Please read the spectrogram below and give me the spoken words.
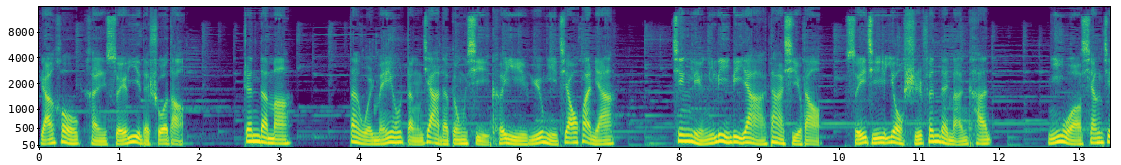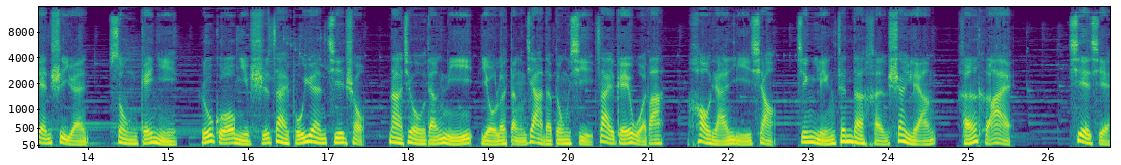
然后很随意的说道：“真的吗？但我没有等价的东西可以与你交换呀。”精灵莉莉娅大喜道，随即又十分的难堪：“你我相见是缘，送给你。”如果你实在不愿接受，那就等你有了等价的东西再给我吧。浩然一笑，精灵真的很善良，很可爱。谢谢，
